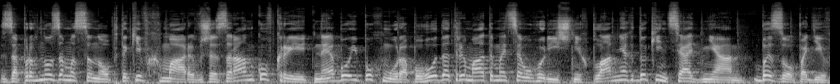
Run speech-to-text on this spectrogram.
За прогнозами синоптиків, хмари вже зранку вкриють небо і похмура погода триматиметься у горішніх плавнях до кінця дня. Без опадів.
